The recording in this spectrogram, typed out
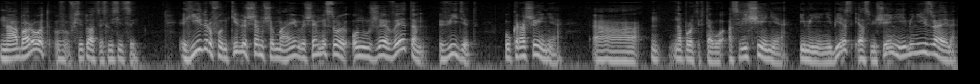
наоборот, в, в ситуации с лисицей, Гидрофон киду шем шумаем вешем Исроил. Он уже в этом видит украшение, э, напротив того, освящение имени небес и освящение имени Израиля,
